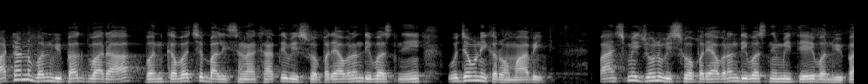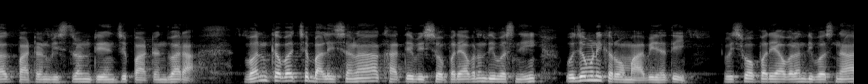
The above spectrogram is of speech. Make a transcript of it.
પાટણ વન વિભાગ દ્વારા વન કવચ બાલીસણા ખાતે વિશ્વ પર્યાવરણ દિવસની ઉજવણી કરવામાં આવી. પાંચમી જૂન વિશ્વ પર્યાવરણ દિવસ નિમિત્તે વન વિભાગ પાટણ વિસ્તરણ રેન્જ પાટણ દ્વારા વન કવચ બાલીસણા ખાતે વિશ્વ પર્યાવરણ દિવસની ઉજવણી કરવામાં આવી હતી. વિશ્વ પર્યાવરણ દિવસના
